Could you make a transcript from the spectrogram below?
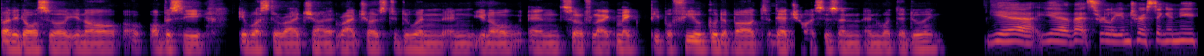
But it also, you know, obviously it was the right, cho- right choice to do and, and, you know, and sort of like make people feel good about their choices and, and what they're doing. Yeah, yeah, that's really interesting. And you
